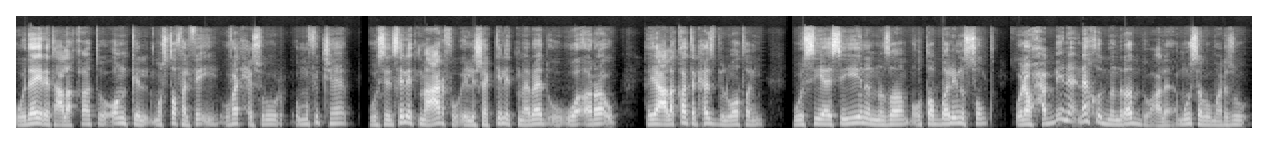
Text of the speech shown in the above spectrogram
ودايرة علاقاته أنكل مصطفى الفقي وفتحي سرور ومفيد شهاب وسلسلة معارفه اللي شكلت مبادئه وآرائه هي علاقات الحزب الوطني وسياسيين النظام وطبالين السلطة. ولو حبينا ناخد من رده على موسى أبو مرزوق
